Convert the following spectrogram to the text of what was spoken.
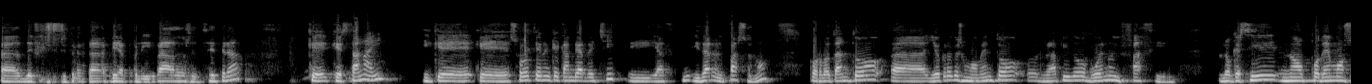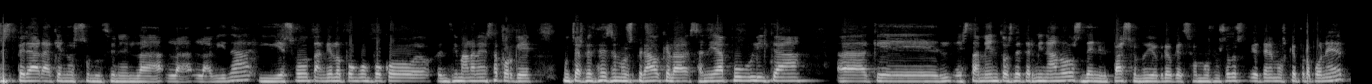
uh, de fisioterapia privados, etcétera, que, están ahí y que, solo tienen que cambiar de chip y, dar el paso, ¿no? Por lo tanto, uh, yo creo que es un momento rápido, bueno y fácil. Lo que sí, no podemos esperar a que nos solucionen la, vida y eso también lo pongo un poco encima de la mesa porque muchas veces hemos esperado que la sanidad pública, uh, que estamentos determinados den el paso. ¿no? Yo creo que somos nosotros que tenemos que proponer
